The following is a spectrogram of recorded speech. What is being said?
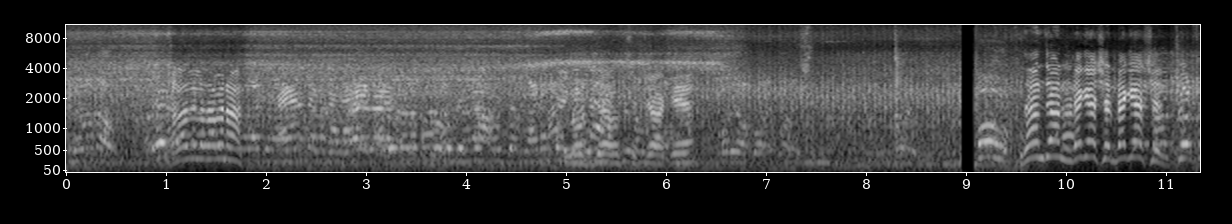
ঢেলে দাও খেলা দিলে যাবে না? দেওয়া হচ্ছে যান যান, ব্যাগে আসেন আসেন। আছে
